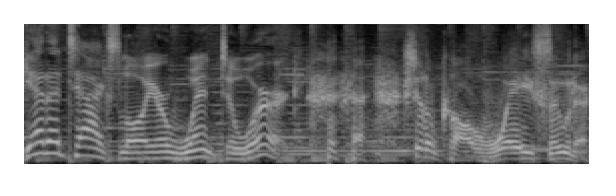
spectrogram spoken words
Get a Tax Lawyer went to work. Should have called way sooner.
